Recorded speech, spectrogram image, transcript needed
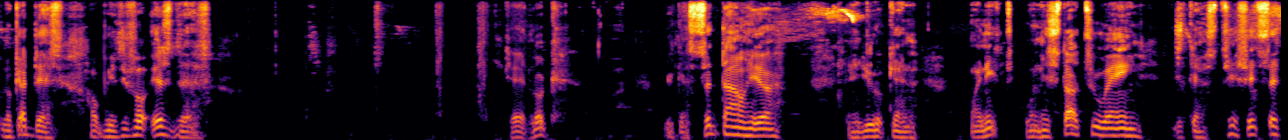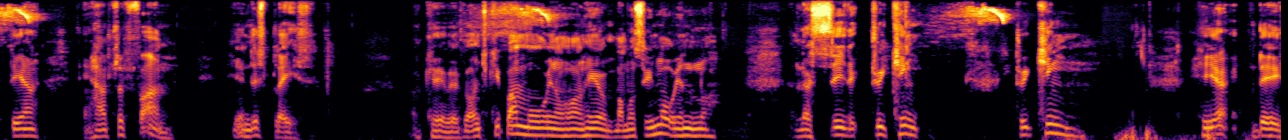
look at this. How beautiful is this? Okay, look. You can sit down here and you can when it when it starts to rain, you can sit sit there and have some fun in this place. Okay, we're going to keep on moving around here. Vamos a seguir moviendo. Let's see the three king, three king here. They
